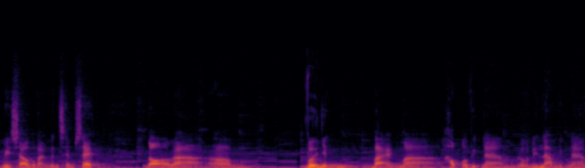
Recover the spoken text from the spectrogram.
vì sao các bạn nên xem xét đó là uh, với những bạn mà học ở Việt Nam rồi đi làm Việt Nam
